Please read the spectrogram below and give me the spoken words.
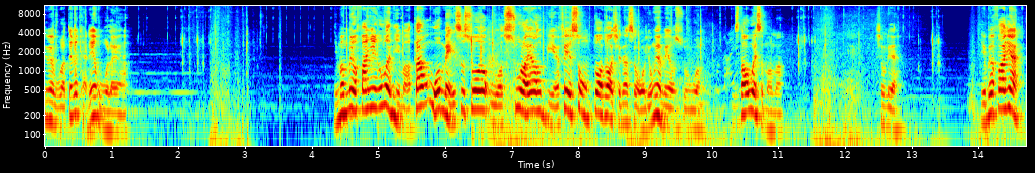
对面无了，对面肯定无了呀。你们没有发现一个问题吗？当我每次说我输了要免费送多少多少钱的时候，我永远没有输过。你知道为什么吗？兄弟，有没有发现，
